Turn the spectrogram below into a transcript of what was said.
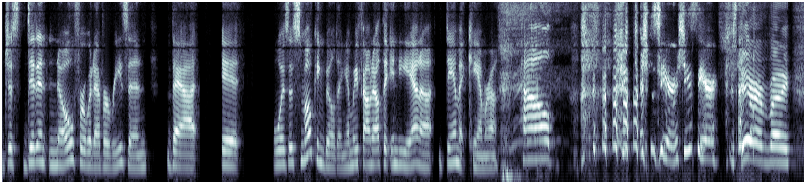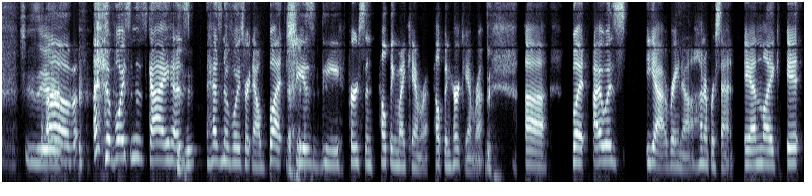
just didn't know for whatever reason that it was a smoking building. And we found out that Indiana, damn it, camera, help. She's here. She's here. She's here, everybody. She's here. Um, voice in the sky has has no voice right now, but she is the person helping my camera, helping her camera. Uh, but I was, yeah, Reina, hundred percent, and like it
